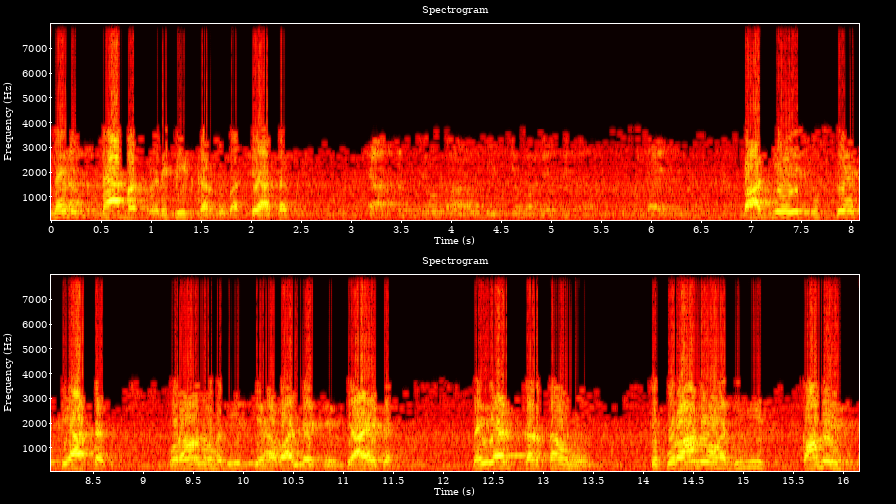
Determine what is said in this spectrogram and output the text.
نہیں نہیں، میں ریپیٹ کر دوں گا، سیاست۔ بات یہ اس سے سیاست قرآن و حدیث کے حوالے سے جائز ہے۔ میں یہ عرض کرتا ہوں کہ قرآن و حدیث کامل ہے۔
